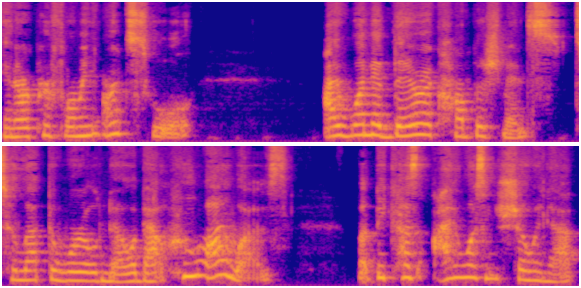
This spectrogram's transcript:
in our performing arts school. I wanted their accomplishments to let the world know about who I was. But because I wasn't showing up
